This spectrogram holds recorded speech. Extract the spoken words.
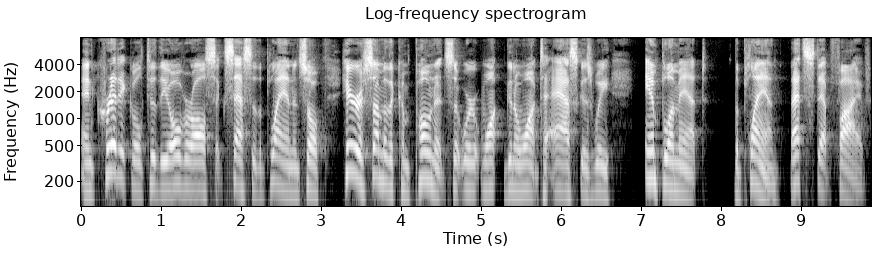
and critical to the overall success of the plan. And so here are some of the components that we're going to want to ask as we implement the plan. That's step five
